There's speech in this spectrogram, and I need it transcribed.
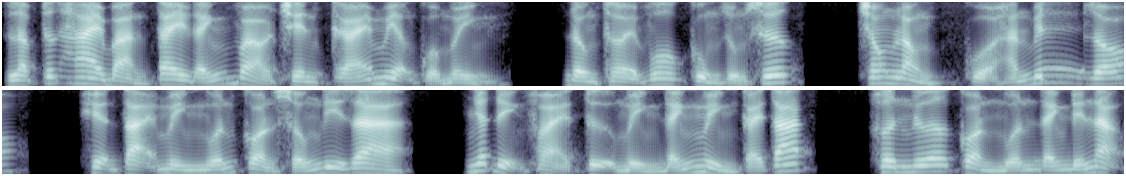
lập tức hai bàn tay đánh vào trên cái miệng của mình, đồng thời vô cùng dùng sức, trong lòng của hắn biết rõ, hiện tại mình muốn còn sống đi ra, nhất định phải tự mình đánh mình cái tát, hơn nữa còn muốn đánh đến nặng.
